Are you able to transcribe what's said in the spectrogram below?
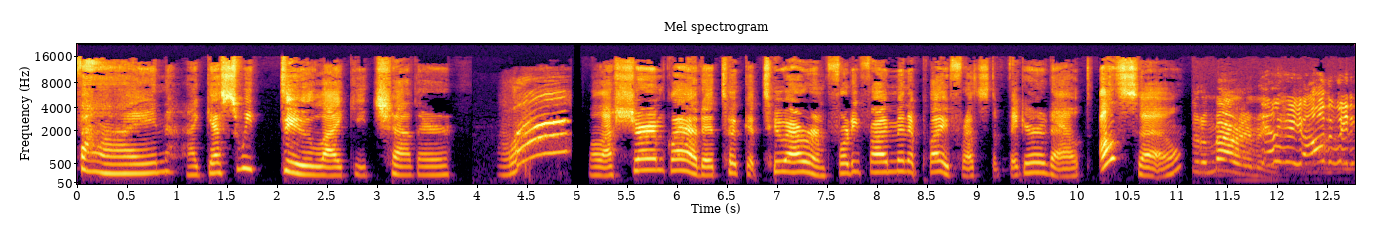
Fine, I guess we do like each other. What? Well, I sure am glad it took a two hour and 45 minute play for us to figure it out. Also, To marry me. They'll hear you all the way to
